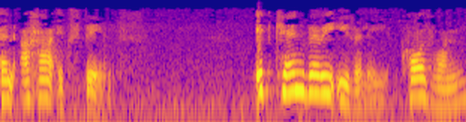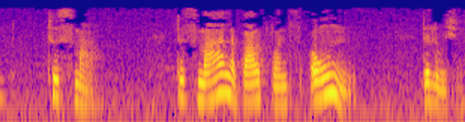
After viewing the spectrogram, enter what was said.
an aha experience, it can very easily cause one to smile to smile about one's own delusion.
